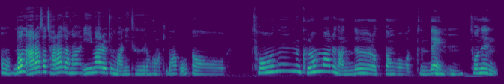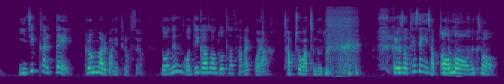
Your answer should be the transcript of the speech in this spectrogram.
어, 넌 알아서 잘하잖아. 이 말을 좀 많이 들은 것 같기도 하고. 어 저는 그런 말은 안 들었던 것 같은데 음, 음. 저는 이직할 때 그런 말을 많이 들었어요. 너는 어디 가서도 다 잘할 거야. 잡초 같은 우리. 그래서 태생이 잡초죠. 어, 그쵸.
